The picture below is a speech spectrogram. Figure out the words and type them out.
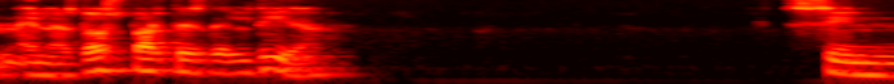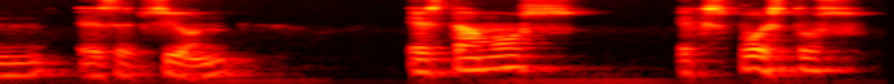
en las dos partes del día, sin excepción, estamos expuestos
